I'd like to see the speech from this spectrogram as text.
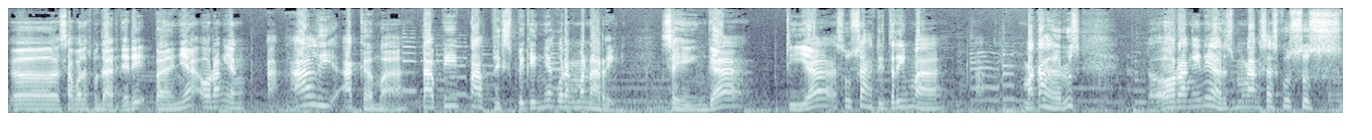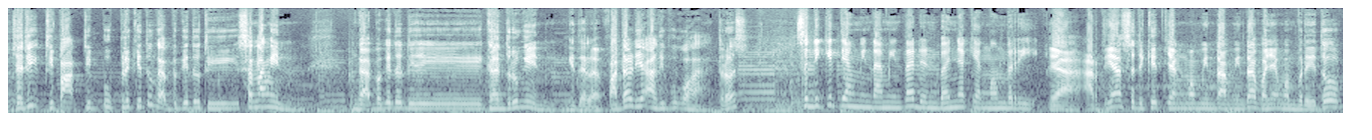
eh, sahabat sebentar. Jadi banyak orang yang ahli agama tapi public speakingnya kurang menarik, sehingga dia susah diterima. Maka harus orang ini harus mengakses khusus. Jadi di di publik itu nggak begitu disenangin, nggak begitu digandrungin gitu loh. Padahal dia ahli fukoha. Terus Sedikit yang minta-minta dan banyak yang memberi. ya artinya sedikit yang meminta-minta banyak memberi itu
